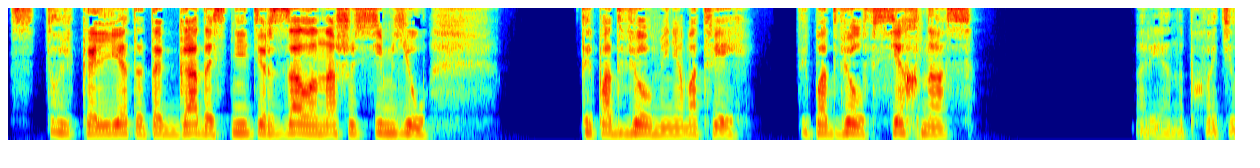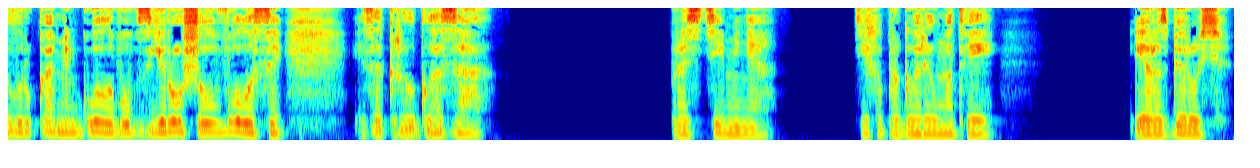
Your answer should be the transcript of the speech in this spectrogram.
Столько лет эта гадость не терзала нашу семью. Ты подвел меня, Матвей. Ты подвел всех нас. Мариан обхватил руками голову, взъерошил волосы и закрыл глаза. «Прости меня», — тихо проговорил Матвей. «Я разберусь.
